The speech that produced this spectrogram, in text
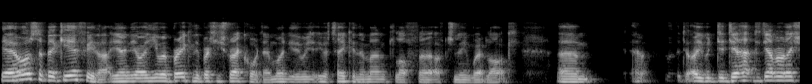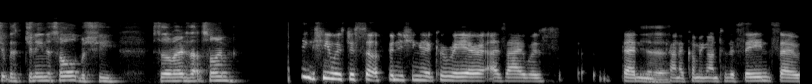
yeah, it was a big year for you that. Yeah, and you, you were breaking the British record then, weren't you? You were taking the mantle off uh, of Janine Whitlock. Um, uh, did you have, did you have a relationship with Janine at all? Was she still around at that time? I think she was just sort of finishing her career as I was then yeah. kind of coming onto the scene. So,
